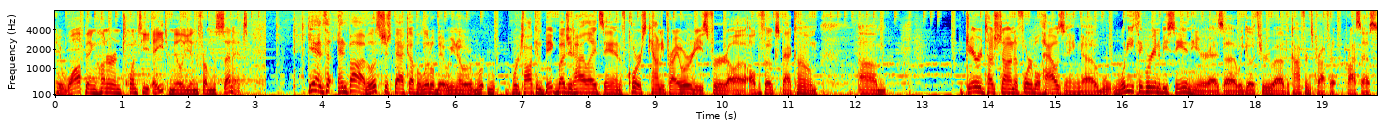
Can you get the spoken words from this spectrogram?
a whopping 128 million from the Senate. Yeah, and, th- and Bob, let's just back up a little bit. You know, we're, we're talking big budget highlights and, of course, county priorities for uh, all the folks back home. Um, Jared touched on affordable housing. Uh, what do you think we're going to be seeing here as uh, we go through uh, the conference process?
